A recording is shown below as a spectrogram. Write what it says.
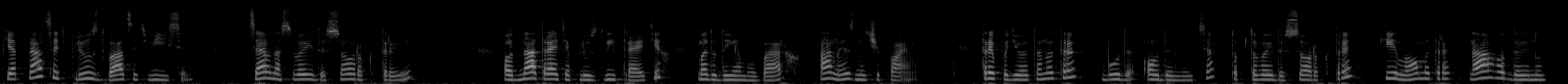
15 плюс 28 це в нас вийде 43. 1 третя плюс 2 третіх ми додаємо верх, а низ не чіпаємо. 3 поділити на 3 буде одиниця, тобто вийде 43 км на годину.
